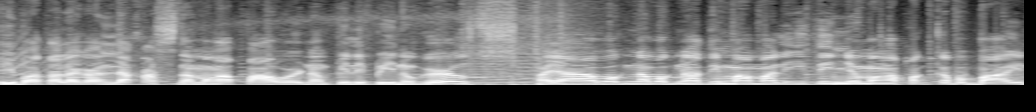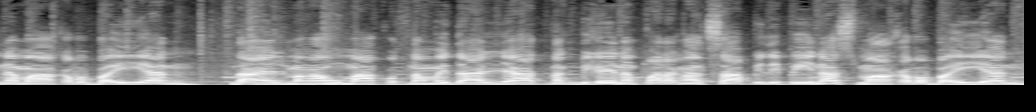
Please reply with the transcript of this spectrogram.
Iba talaga ang lakas ng mga power ng Filipino girls. Kaya wag na wag nating mamaliitin yung mga pagkababae ng mga kababaihan. Dahil mga humakot ng medalya at nagbigay ng parangal sa Pilipinas, mga kababaihan.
